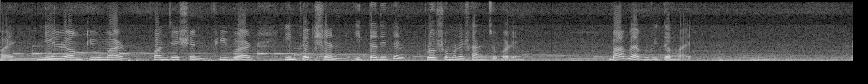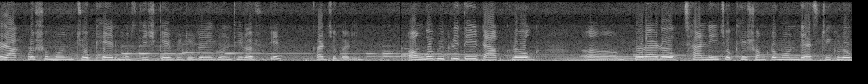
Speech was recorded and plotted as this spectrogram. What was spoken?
হয়। নীল রং টিউমার, কনজেশন, ফিভার, ইনফেকশন ইত্যাদিতে প্রশমনে সাহায্য করে বা ব্যবহৃত হয়। রাগ প্রশমন, চোখের মস্তিষ্কের পিটুইটারি গ্রন্থির অসুখে কার্যকারী। অঙ্গ বিকৃতি, টাক রোগ পোড়া রোগ, ছানি চোখের সংক্রমণ, গ্যাস্ট্রিক রোগ,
